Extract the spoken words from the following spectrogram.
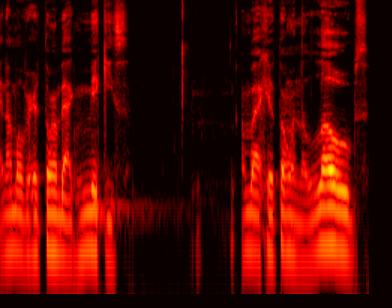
and I'm over here throwing back Mickey's. I'm back here throwing the lobes.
